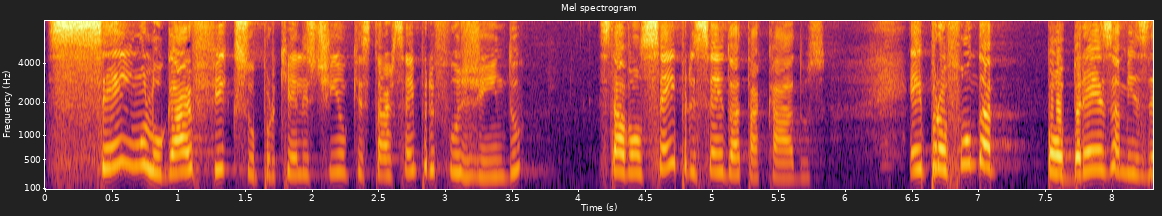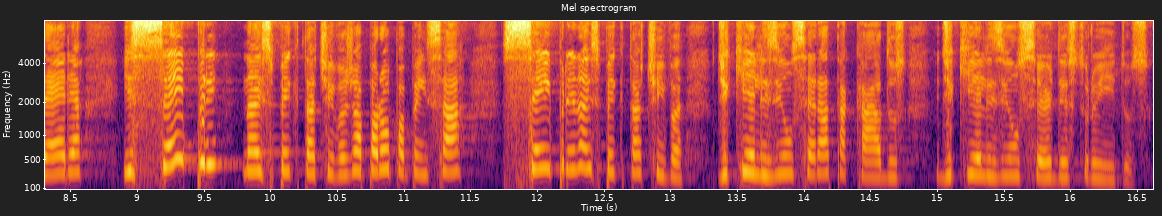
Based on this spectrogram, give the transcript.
sem um lugar fixo, porque eles tinham que estar sempre fugindo, estavam sempre sendo atacados, em profunda pobreza, miséria e sempre na expectativa. Já parou para pensar? Sempre na expectativa de que eles iam ser atacados, de que eles iam ser destruídos.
